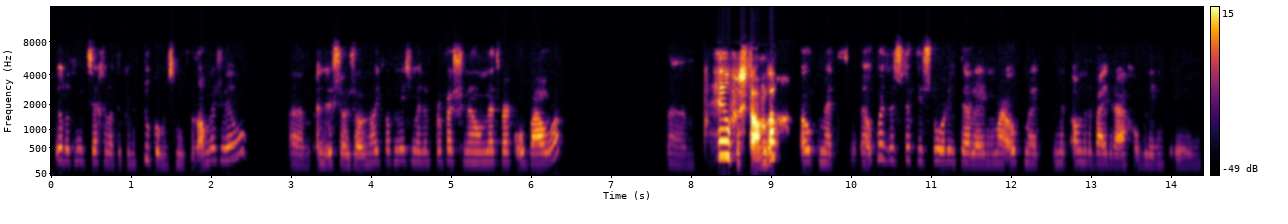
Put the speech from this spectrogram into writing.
wil dat niet zeggen dat ik in de toekomst niet wat anders wil. Um, en er is sowieso nooit wat mis met een professioneel netwerk opbouwen. Um, Heel verstandig. Ook met, ook met een stukje storytelling, maar ook met, met andere bijdragen op LinkedIn.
